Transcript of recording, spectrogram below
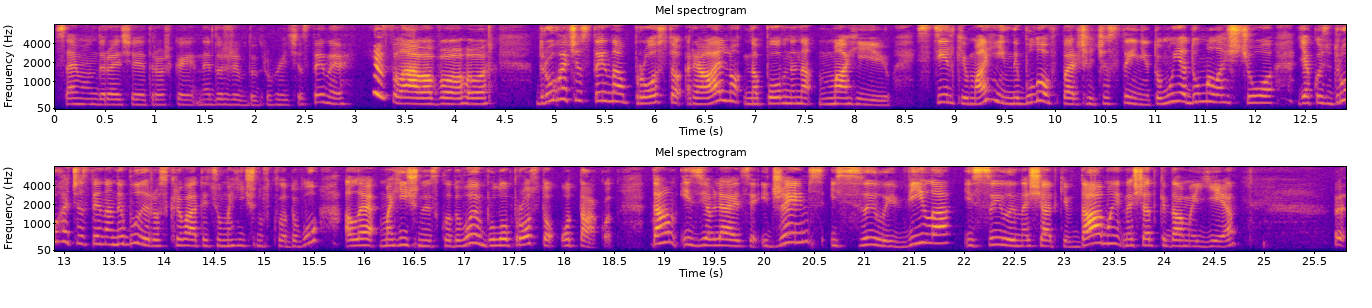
Саймон, до речі, трошки не дожив до другої частини, і слава Богу. Друга частина просто реально наповнена магією. Стільки магії не було в першій частині, тому я думала, що якось друга частина не буде розкривати цю магічну складову, але магічної складової було просто отак. От там і з'являється і Джеймс, і сили Віла, і сили нащадків дами. Нащадки дами є.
